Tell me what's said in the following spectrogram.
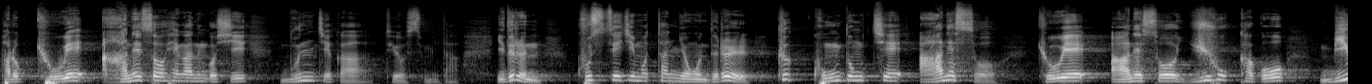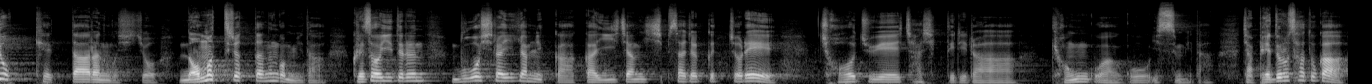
바로 교회 안에서 행하는 것이 문제가 되었습니다. 이들은 굳세지 못한 영혼들을 그 공동체 안에서, 교회 안에서 유혹하고 미혹했다라는 것이죠. 넘어뜨렸다는 겁니다. 그래서 이들은 무엇이라 얘기합니까? 아까 2장 14절 끝절에 저주의 자식들이라 경고하고 있습니다. 자, 베드로 사도가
